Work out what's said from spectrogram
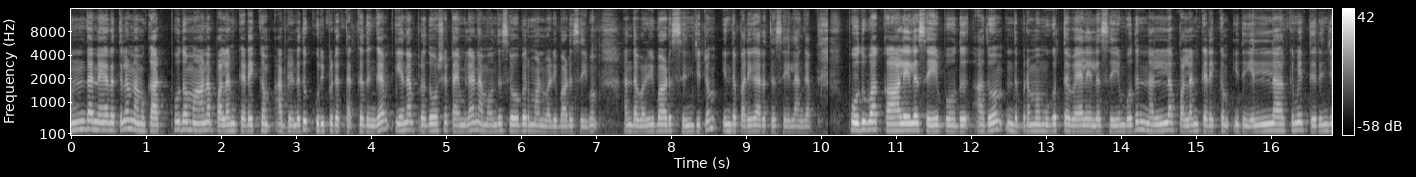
அந்த நேரத்தில் நமக்கு அற்புதமான பலன் கிடைக்கும் அப்படின்றது குறிப்பிடத்தக்கதுங்க. ஏன்னா பிரதோஷ டைமில் நம்ம வந்து சிவபெருமான் வழிபாடு செய்வோம். அந்த வழிபாடு செஞ்சிட்டும் இந்த பரிகாரத்தை செய்யலாங்க. பொதுவாக காலையில் செய்யும் போது அதுவும் இந்த பிரம்ம முகூர்த்த வேலையில் செய்யும்போது நல்ல பலன் கிடைக்கும். இது எல்லாருக்குமே தெரிஞ்ச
